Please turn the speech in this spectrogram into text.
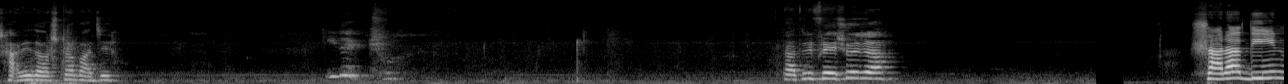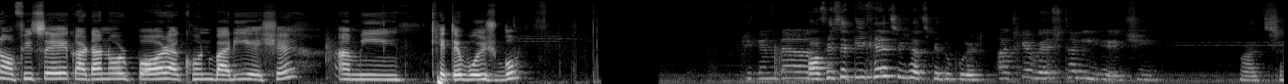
সাড়ে দশটা বাজে। কি দেখছ? তাড়াতাড়ি ফ্রেশ হয়ে যা। সারা দিন অফিসে কাটানোর পর এখন বাড়ি এসে আমি খেতে বসবো। চিকেনটা অফিসে কি খেয়েছিস আজকে দুপুরে? আজকে ভেজ থালি খেয়েছি। আচ্ছা।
